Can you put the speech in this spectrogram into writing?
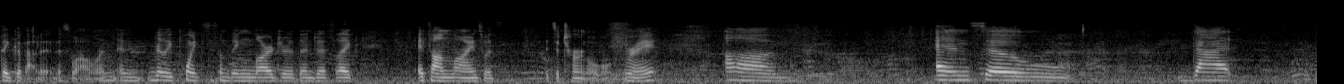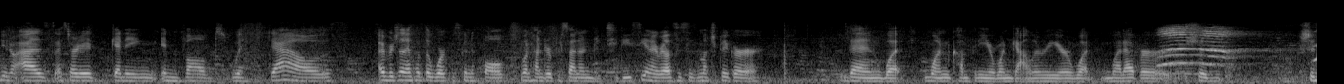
think about it as well and, and really point to something larger than just like it's online, so it's it's eternal, right? Um, and so that you know, as I started getting involved with DAOs, originally I thought the work was going to fall 100% under TDC, and I realized this is much bigger than what one company or one gallery or what whatever should should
